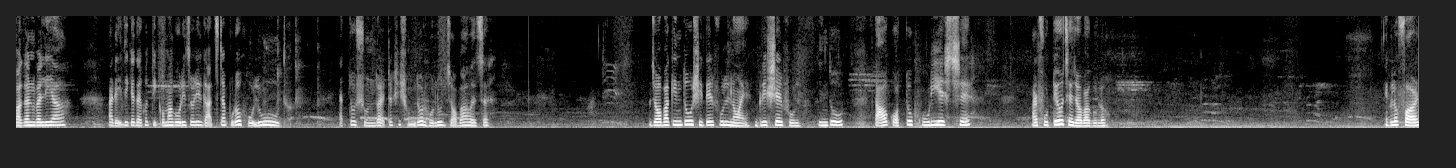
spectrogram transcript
বাগানবালিয়া আর এইদিকে দেখো তিকোমা গড়িচড়ির গাছটা পুরো হলুদ। এত সুন্দর একটা কি সুন্দর হলুদ জবা হয়েছে। জবা কিন্তু শীতের ফুল নয়, গ্রীষ্মের ফুল। কিন্তু তাও কত কুড়ি এসছে আর ফুটেওছে জবাগুলো। এগুলো ফার্ন।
